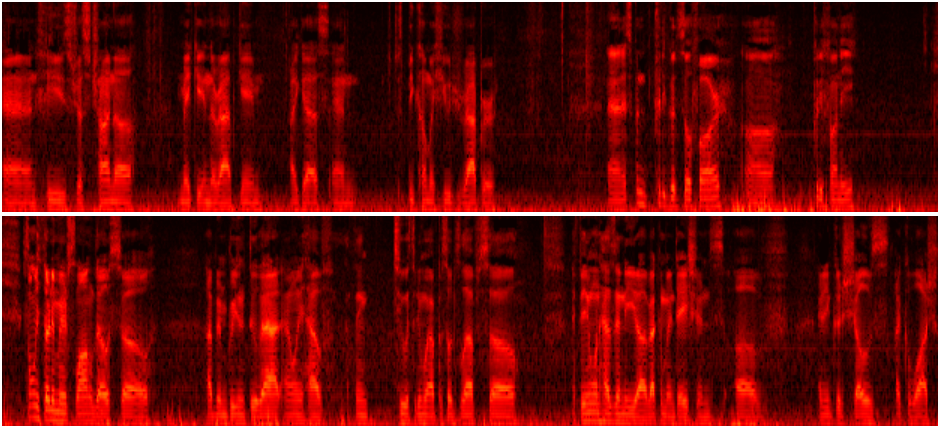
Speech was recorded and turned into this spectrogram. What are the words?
and he's just trying to make it in the rap game, I guess, and just become a huge rapper. And it's been pretty good so far, uh, pretty funny. It's only 30 minutes long though, so I've been breezing through that. I only have, I think, two or three more episodes left. So, if anyone has any uh, recommendations of any good shows I could watch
